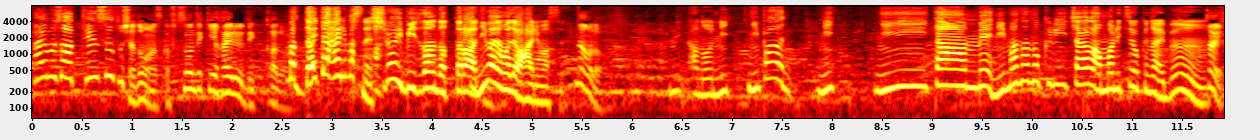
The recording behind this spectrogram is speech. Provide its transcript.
ハイブサ点数としてはどうなんですか？普通の敵に入れるデッキカードまあ大体入りますね。白いビートダウンだったら2枚までは入ります。なるほど。にあの、2、2パー、2、2ターン目、2マナのクリーチャーがあんまり強くない分、はい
